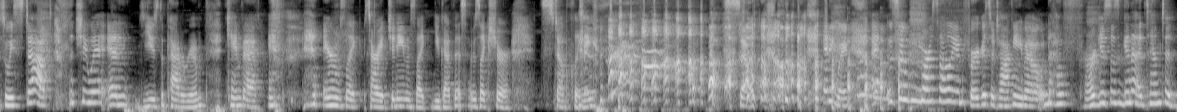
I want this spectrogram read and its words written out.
So we stopped. She went and used the powder room, came back, and Aaron was like, "Sorry." Janine was like, "You got this." I was like, "Sure." Stump cleaning. so anyway, so Marsali and Fergus are talking about how Fergus is gonna attempt to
